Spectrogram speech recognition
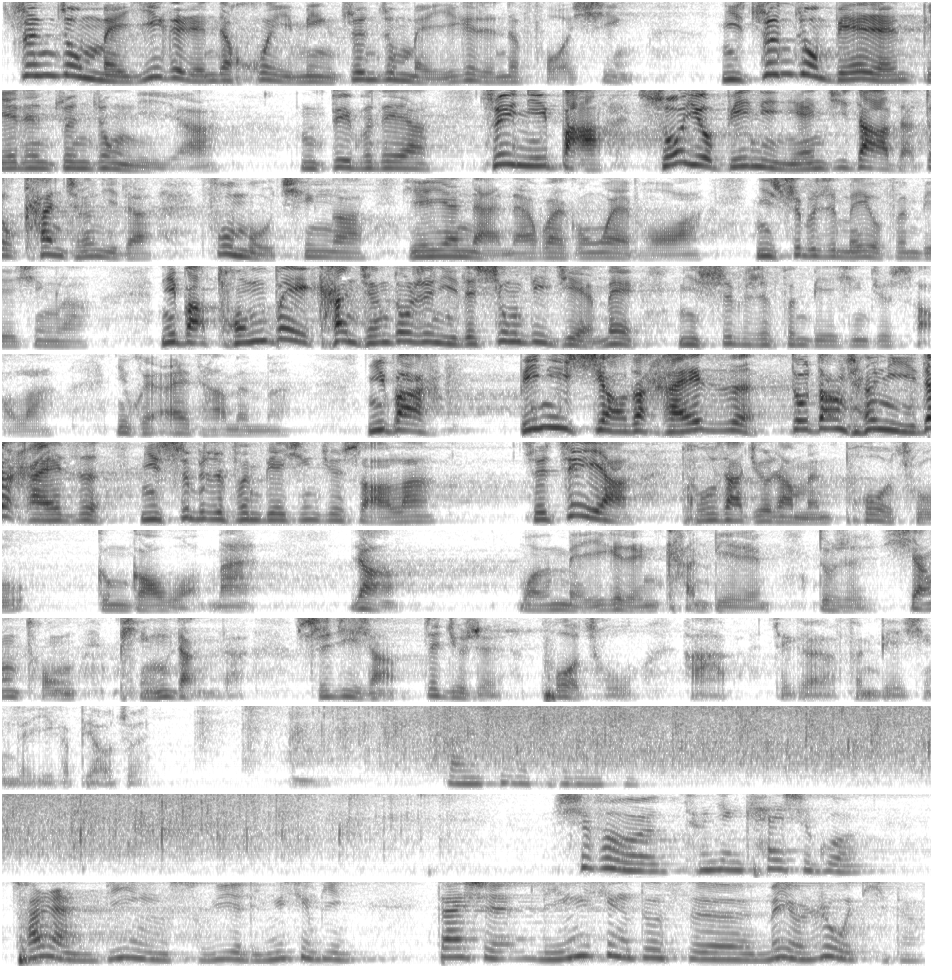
尊重每一个人的慧命，尊重每一个人的佛性。你尊重别人，别人尊重你啊，嗯，对不对呀？所以你把所有比你年纪大的都看成你的父母亲啊、爷爷奶奶、外公外婆啊，你是不是没有分别心了？你把同辈看成都是你的兄弟姐妹，你是不是分别心就少了？你会爱他们吗？你把比你小的孩子都当成你的孩子，你是不是分别心就少了？所以这样，菩萨就让我们破除功高我慢，让我们每一个人看别人都是相同平等的。实际上，这就是破除啊这个分别心的一个标准。嗯感师傅。曾经开示过，传染病属于灵性病。但是灵性都是没有肉体的，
